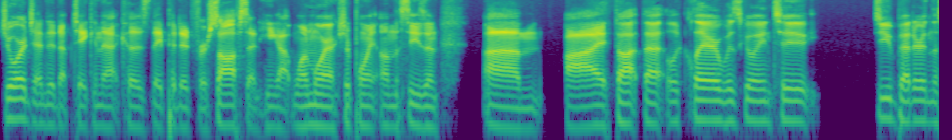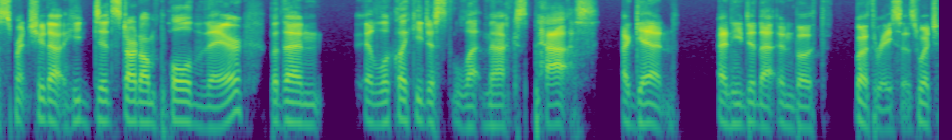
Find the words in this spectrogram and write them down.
George ended up taking that because they pitted for softs and he got one more extra point on the season. Um, I thought that Leclerc was going to do better in the sprint shootout. He did start on pole there, but then it looked like he just let Max pass again, and he did that in both both races, which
